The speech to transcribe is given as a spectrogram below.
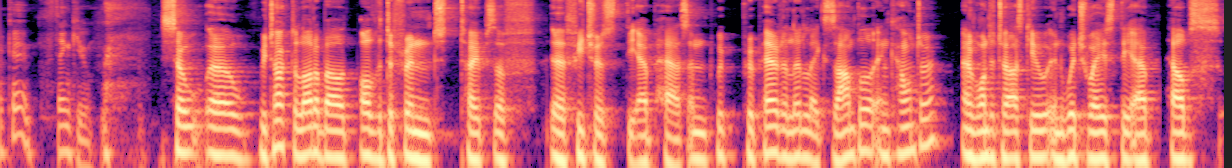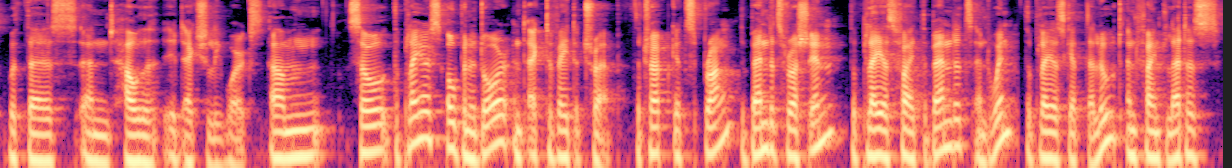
Okay, thank you. So uh, we talked a lot about all the different types of uh, features the app has, and we prepared a little example encounter. And wanted to ask you in which ways the app helps with this and how it actually works. Um, so the players open a door and activate a trap. The trap gets sprung, the bandits rush in, the players fight the bandits and win. The players get their loot and find letters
